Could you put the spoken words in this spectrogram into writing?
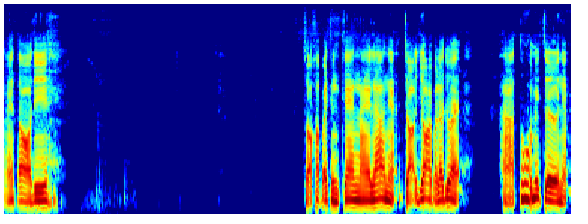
ไงต่อดี เจาะเข้าไปถึงแกนในแล้วเนี่ย เจาะยอดไปแล้วด้วย หาตัวไม่เจอเนี่ย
